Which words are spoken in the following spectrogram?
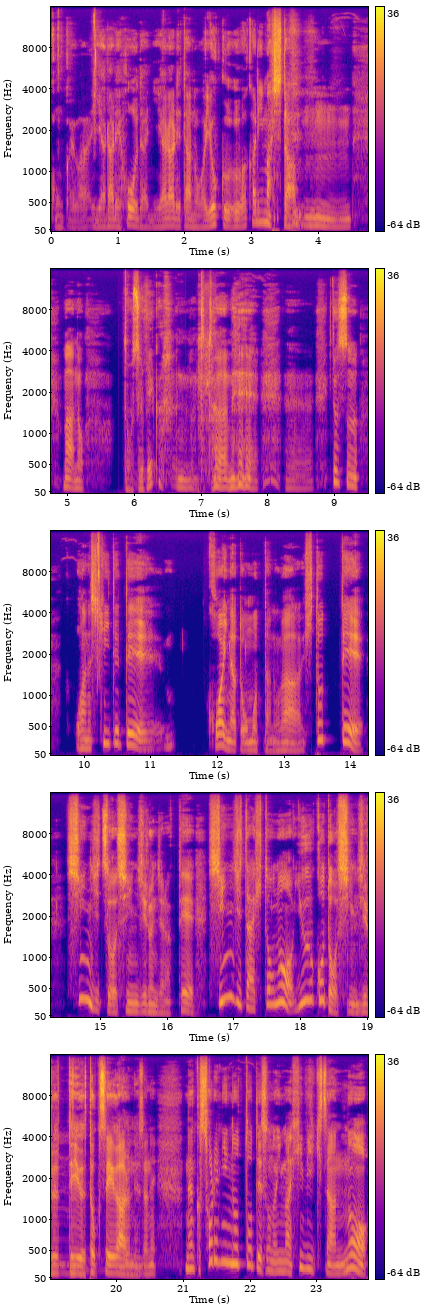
今回はやられ放題にやられたのがよくわかりました。うん。まああの、どうするべか。うんただね、うん一つそのお話聞いてて怖いなと思ったのが、人って真実を信じるんじゃなくて、信じた人の言うことを信じるっていう特性があるんですよね。なんかそれにのっとってその今響さんの、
